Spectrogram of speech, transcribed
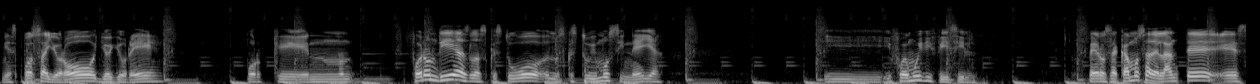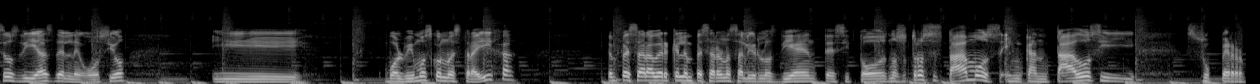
Mi esposa lloró, yo lloré, porque fueron días los que, estuvo, los que estuvimos sin ella. Y, y fue muy difícil. Pero sacamos adelante esos días del negocio y volvimos con nuestra hija. Empezar a ver que le empezaron a salir los dientes y todos. Nosotros estábamos encantados y súper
